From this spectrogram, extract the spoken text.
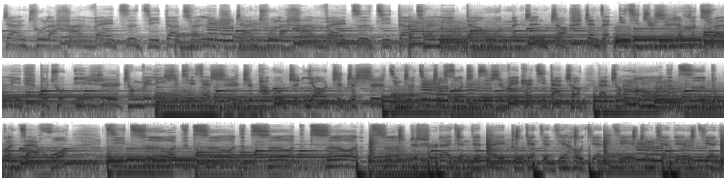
站出来捍卫自己的权利，站出来捍卫自己的权利。当我们真正站在一起，直视人和权利，不出一日成为历史，天下事，只怕无知有志者事。京城，京城所至，今世未开启大成，大成梦。我的词，不管再活几次，我的词，我的词，我的词，我的词。这时代简洁剪切后剪接成简洁的见解，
